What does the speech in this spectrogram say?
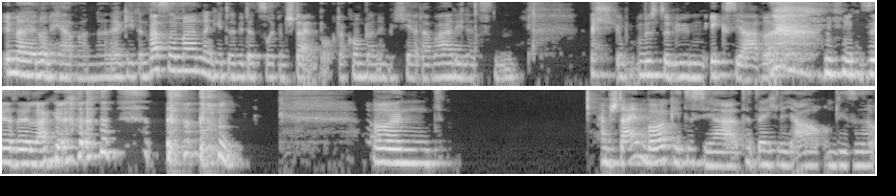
immer hin und her wandern. Er geht in Wassermann, dann geht er wieder zurück in Steinbock. Da kommt er nämlich her. Da war er die letzten, ich müsste lügen, x Jahre. sehr, sehr lange. und am Steinbock geht es ja tatsächlich auch um diese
